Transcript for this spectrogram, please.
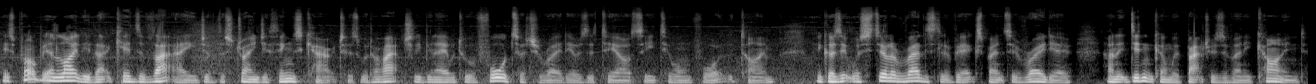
It's probably unlikely that kids of that age of the Stranger Things characters would have actually been able to afford such a radio as the TRC 214 at the time, because it was still a relatively expensive radio and it didn't come with batteries of any kind.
